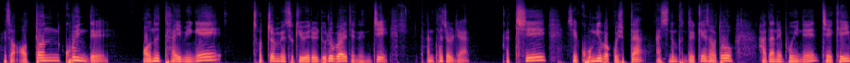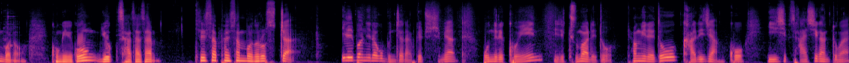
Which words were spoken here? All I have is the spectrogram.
그래서 어떤 코인들 어느 타이밍에 저점 매수 기회를 누려봐야 되는지 단타 전략 같이 이제 공유받고 싶다 하시는 분들께서도 하단에 보이는 제 개인 번호 010-6443 7483번으로 숫자 1번이라고 문자 남겨주시면 오늘의 코인 이제 주말에도 평일에도 가리지 않고 24시간 동안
